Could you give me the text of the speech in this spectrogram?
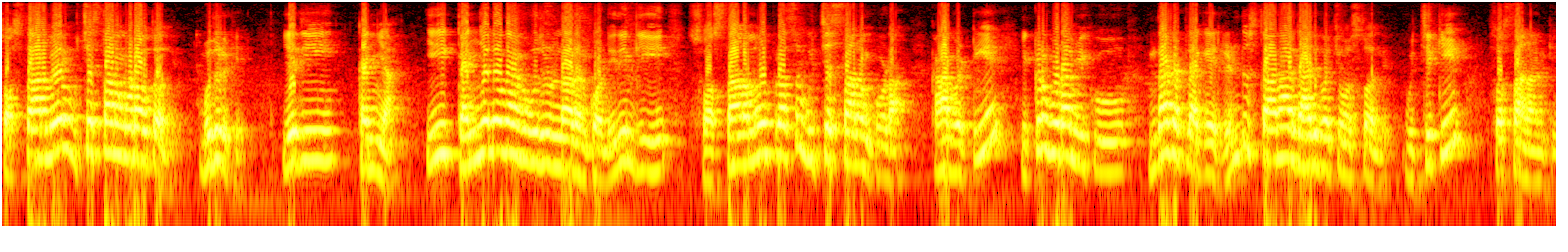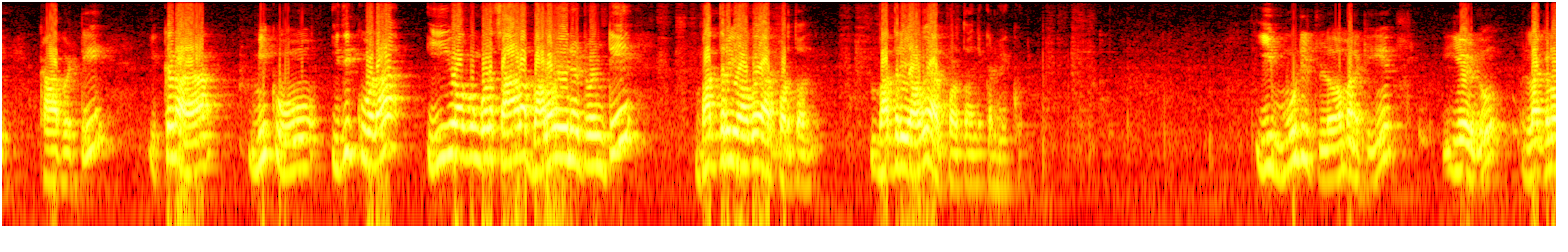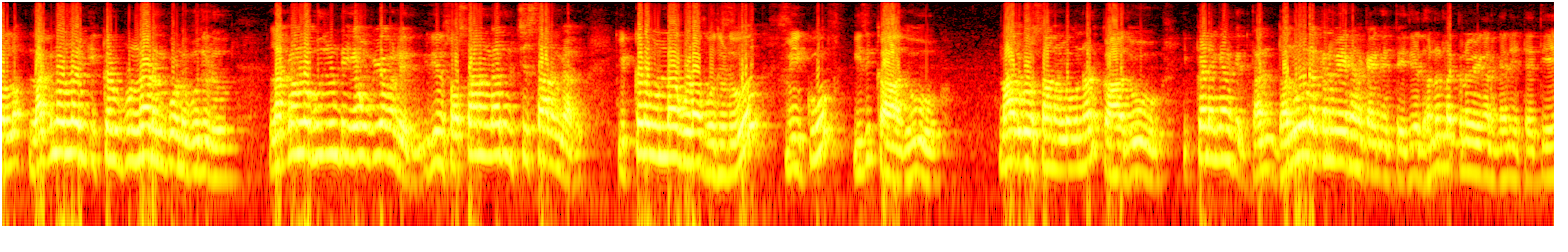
స్వస్థానమే ఉచ్చస్థానం కూడా అవుతుంది బుధుడికి. ఏది? కన్య. ఈ కన్యలో కనుక బుధుడు ఉన్నాడు అనుకోండి దీనికి స్వస్థానము ప్లస్ ఉచ్చస్థానం కూడా. కాబట్టి ఇక్కడ కూడా మీకు ఇందాకట్లాగే రెండు స్థానాలకు ఆధిపత్యం వస్తుంది. ఉచ్చకి స్వస్థానానికి. కాబట్టి ఇక్కడ మీకు ఇది కూడా ఈ యోగం కూడా చాలా బలమైనటువంటి భద్రయోగం ఏర్పడుతోంది. భద్రయోగం ఏర్పడుతోంది ఇక్కడ మీకు. ఈ మూడిట్లో మనకి ఏడు లగ్నంలో లగ్నంలో ఇక్కడ ఉన్నాడు అనుకోండి బుధుడు. లగ్నంలో బుధుడు ఉంటే ఏం ఉపయోగం లేదు. ఇది స్వస్థానం కాదు ఉచ్చిస్థానం కాదు. ఇక్కడ ఉన్నా కూడా బుధుడు మీకు ఇది కాదు. నాలుగో స్థానంలో ఉన్నాడు? కాదు. ఇక్కడ కనుక ధన్ ధను లగ్నమే కనుక అయినట్టయితే ధను లగ్నమే కనుక అయినట్టయితే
